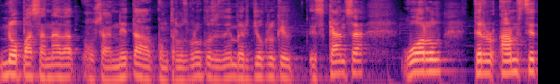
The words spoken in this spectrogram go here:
No pasa nada, o sea, neta, contra los Broncos de Denver, yo creo que descansa. Waddle, Terror Armstead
